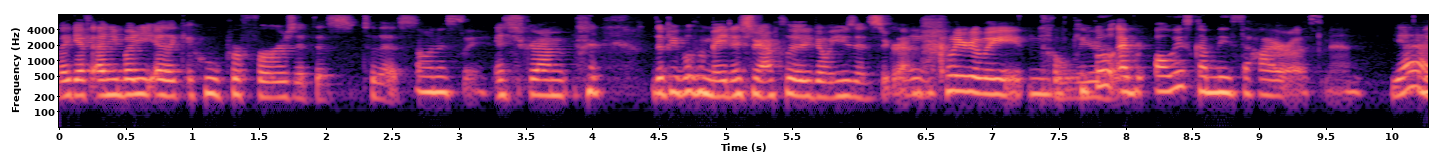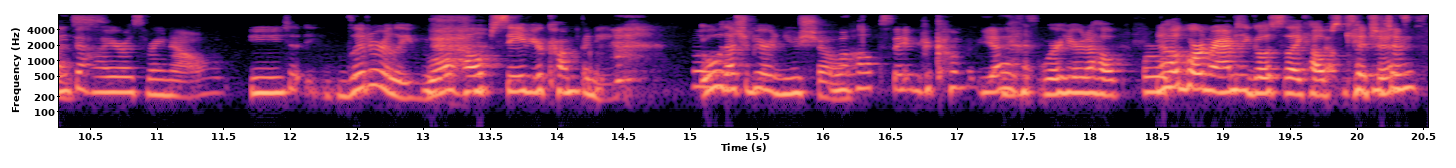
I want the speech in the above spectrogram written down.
Like if anybody like who prefers it this to this. honestly. Instagram, the people who made Instagram clearly don't use Instagram. Mm, clearly, people, every, all these companies to hire us, man. Yes. You need to hire us right now. You need to, literally, we'll help save your company. Oh, that should be our new show. We'll help save your company. Yes. We're here to help. You We're- know how Gordon Ramsay goes to like help Helps kitchens? kitchens?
